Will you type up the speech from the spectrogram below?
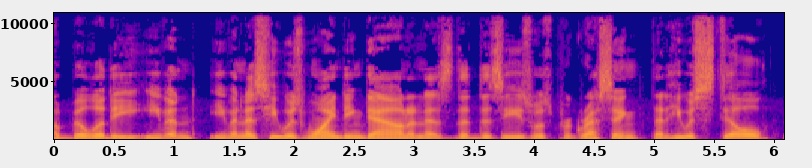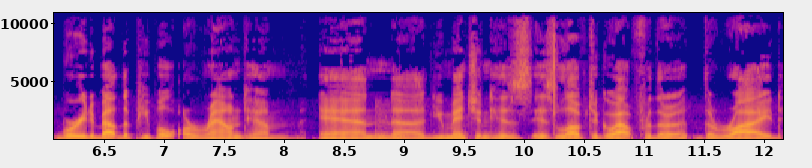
ability, even even as he was winding down and as the disease was progressing, that he was still worried about the people around him. And uh, you mentioned his his love to go out for the the ride.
